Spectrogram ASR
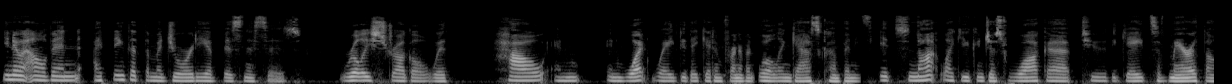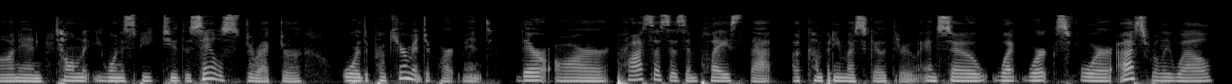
You know, Alvin, I think that the majority of businesses really struggle with how and in what way do they get in front of an oil and gas company? It's not like you can just walk up to the gates of Marathon and tell them that you want to speak to the sales director or the procurement department. There are processes in place that a company must go through. And so what works for us really well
